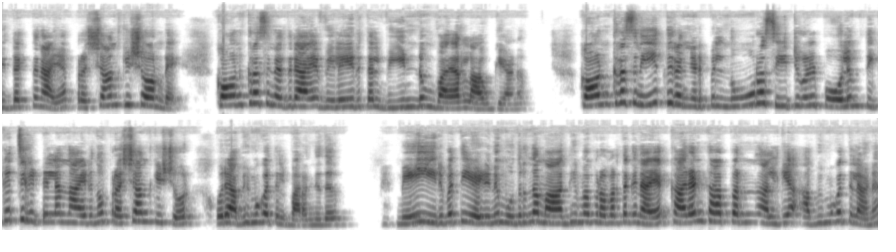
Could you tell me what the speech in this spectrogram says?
വിദഗ്ധനായ പ്രശാന്ത് കിഷോറിന്റെ കോൺഗ്രസിനെതിരായ വിലയിരുത്തൽ വീണ്ടും വൈറലാവുകയാണ്. കോൺഗ്രസിന് ഈ തിരഞ്ഞെടുപ്പിൽ നൂറ് സീറ്റുകൾ പോലും തികച്ചു കിട്ടില്ലെന്നായിരുന്നു പ്രശാന്ത് കിഷോർ ഒരു അഭിമുഖത്തിൽ പറഞ്ഞത്. മെയ് ഇരുപത്തിയേഴിന് മുതിർന്ന മാധ്യമ പ്രവർത്തകനായ കരൺ താപ്പറിന് നൽകിയ അഭിമുഖത്തിലാണ്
